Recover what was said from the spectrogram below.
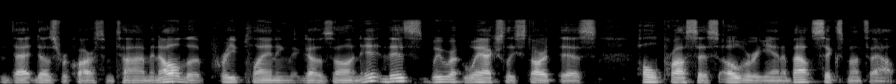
that does require some time and all the pre-planning that goes on. It, this we we actually start this whole process over again about 6 months out.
